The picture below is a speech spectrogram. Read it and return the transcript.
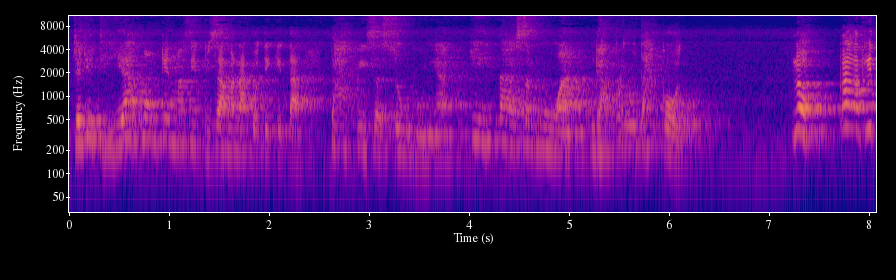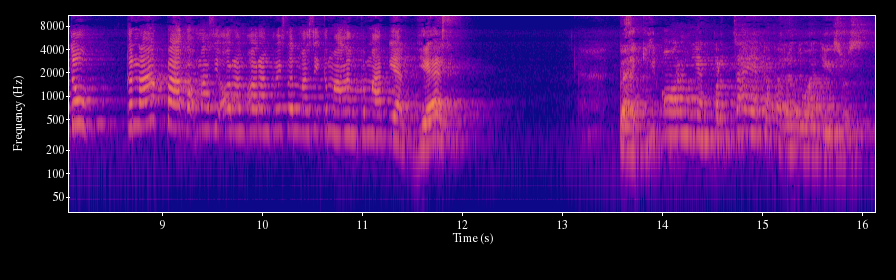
Jadi dia mungkin masih bisa menakuti kita. Tapi sesungguhnya kita semua nggak perlu takut. Loh kalau gitu kenapa kok masih orang-orang Kristen masih kemalan kematian? Yes. Bagi orang yang percaya kepada Tuhan Yesus.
